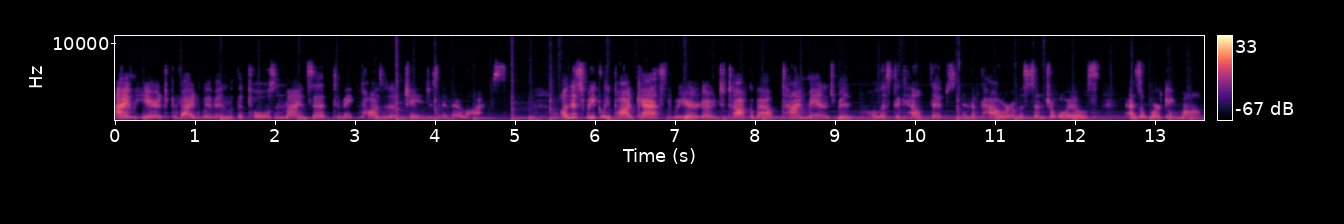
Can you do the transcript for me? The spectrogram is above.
I am here to provide women with the tools and mindset to make positive changes in their lives. On this weekly podcast, we are going to talk about time management, holistic health tips, and the power of essential oils as a working mom.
